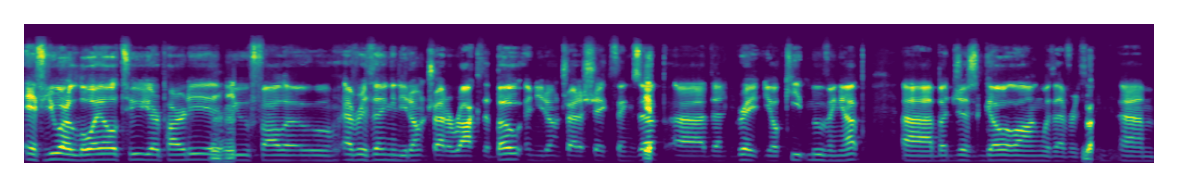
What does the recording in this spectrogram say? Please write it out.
if you are loyal to your party and Mhm. you follow everything, and you don't try to rock the boat and you don't try to shake things Yep. up, uh, then great, you'll keep moving up. Uh, but just go along with everything. Um,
